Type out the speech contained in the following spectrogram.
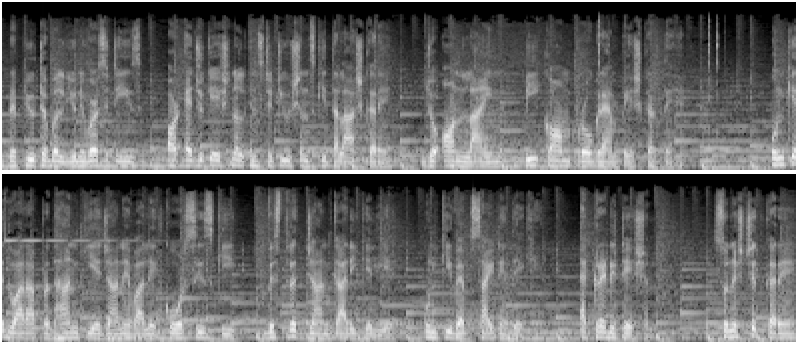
reputable universities और एजुकेशनल इंस्टीट्यूशंस की तलाश करें, जो ऑनलाइन बी कॉम प्रोग्राम पेश करते हैं। उनके द्वारा प्रदान किए जाने वाले कोर्सेज की विस्तृत जानकारी के लिए उनकी वेबसाइटें देखें। एक्रेडिटेशन सुनिश्चित करें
